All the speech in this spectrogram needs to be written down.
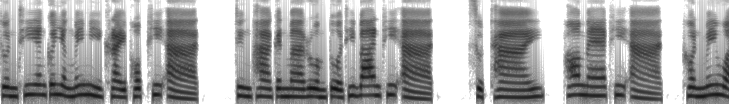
จนเที่ยงก็ยังไม่มีใครพบพี่อาจ จึงพากันมารวมตัวที่บ้านพี่อาจ สุดท้าย พ่อแม่พี่อาจ ทนไม่ไหว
